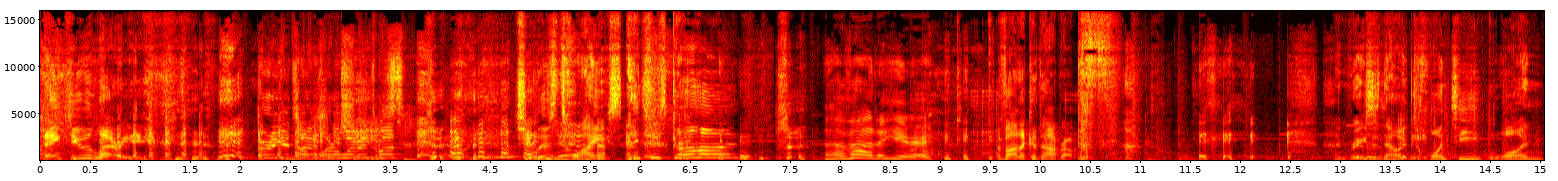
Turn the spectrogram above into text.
Thank you, Larry. During No more Women's cheese. Month. she lives twice, and she's gone. I'm out of here. Avada Kedavra. and Riggs is now at 21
